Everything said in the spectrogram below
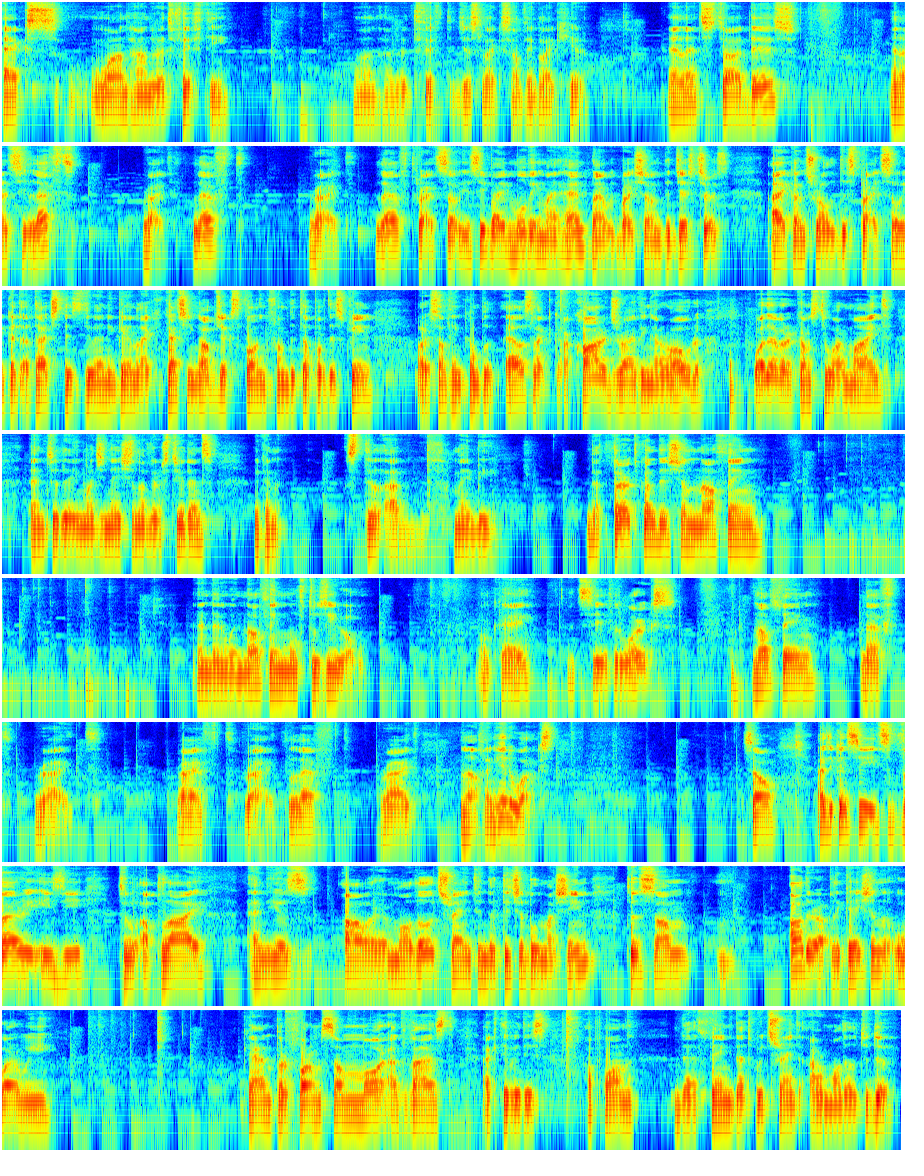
x150 150 just like something like here. And let's start this. And let's see left right left right left right. So you see by moving my hand now by showing the gestures I control the sprite so we could attach this to any game like catching objects falling from the top of the screen or something else like a car driving a road. Whatever comes to our mind and to the imagination of your students. You can still add maybe the third condition, nothing. And then when nothing, move to zero. Okay, let's see if it works. Nothing, left, right, left, right, left, right, nothing. It works. So, as you can see, it's very easy to apply and use our model trained in the teachable machine to some other application where we can perform some more advanced activities upon the thing that we trained our model to do.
